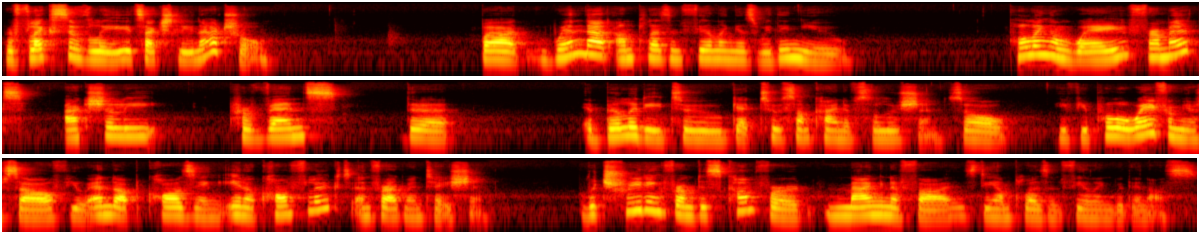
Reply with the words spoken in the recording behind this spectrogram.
Reflexively, it's actually natural. But when that unpleasant feeling is within you, pulling away from it actually prevents the ability to get to some kind of solution. So, if you pull away from yourself, you end up causing inner conflict and fragmentation. Retreating from discomfort magnifies the unpleasant feeling within us.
